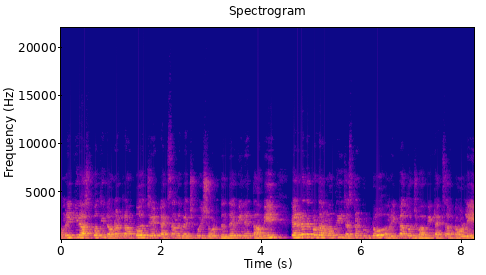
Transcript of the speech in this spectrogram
ਅਮਰੀਕੀ ਰਾਸ਼ਟਰਪਤੀ ਡੋਨਾਲਡ ਟਰੰਪ ਜੇ ਟੈਕਸਾਂ ਦੇ ਵਿੱਚ ਕੋਈ ਛੋਟ ਦਿੰਦੇ ਵੀ ਨੇ ਤਾਂ ਵੀ ਕੈਨੇਡਾ ਦੇ ਪ੍ਰਧਾਨ ਮੰਤਰੀ ਜਸਟਨ ਟਰੂਡੋ ਅਮਰੀਕਾ ਤੋਂ ਜਵਾਬੀ ਟੈਕਸ ਹਟਾਉਣ ਲਈ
